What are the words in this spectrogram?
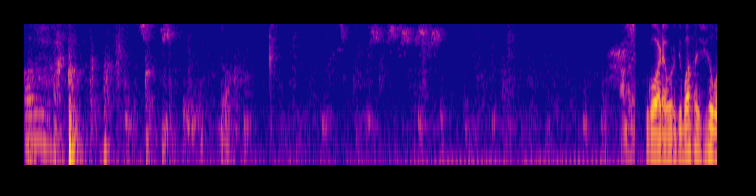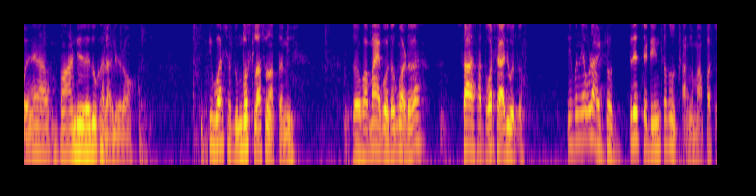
गोड्यावरती बसायची सवय नाही ना. मांडी दुखा लागली राव. किती वर्षातून बसला असून आता मी. जवळपास माय होतं गोड. सहा सात वर्ष आधी होतं. ते पण एवढं हायचं होतं. त्रेसष्ट इंचाच होतं चांगलं मापाचं.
